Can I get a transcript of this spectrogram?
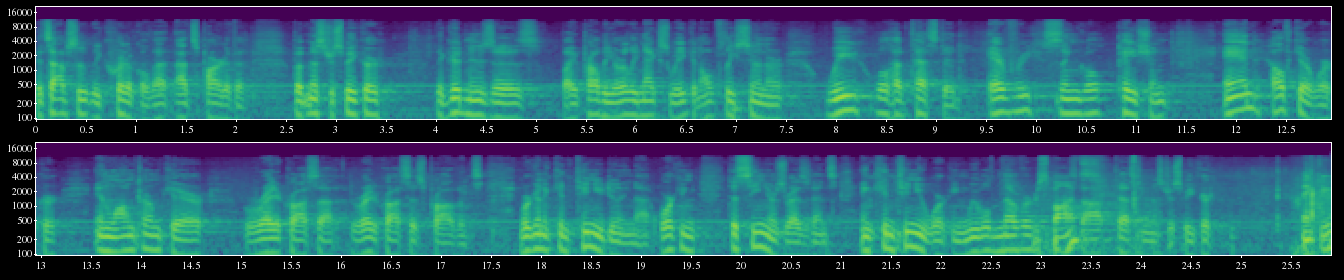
It's absolutely critical. That, that's part of it. But, Mr. Speaker, the good news is by probably early next week and hopefully sooner, we will have tested every single patient and healthcare worker in long-term care right across, uh, right across this province. We're going to continue doing that, working to seniors' residents, and continue working. We will never Response? stop testing, Mr. Speaker. Thank you.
